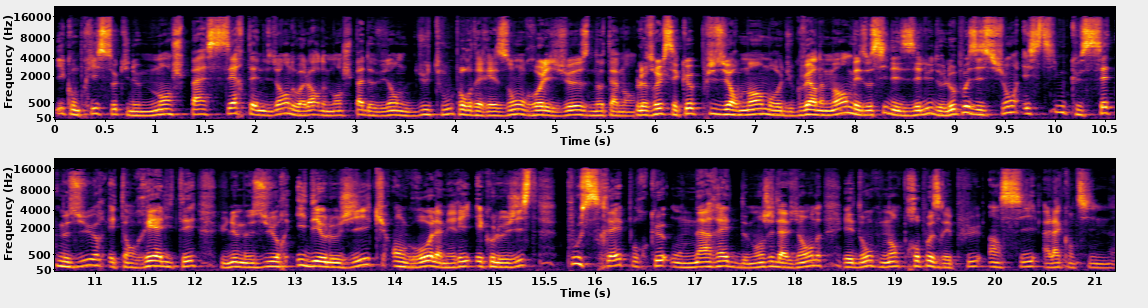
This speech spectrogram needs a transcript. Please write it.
y compris ceux qui ne mangent pas certaines viandes ou alors ne mangent pas de viande du tout pour des raisons religieuses notamment. Le truc c'est que plusieurs membres du gouvernement mais aussi des élus de l'opposition estiment que cette mesure est en réalité une mesure idéologique. En gros, la mairie écologiste pousserait pour que on arrête de manger de la viande et donc n'en proposerait plus ainsi à la cantine.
